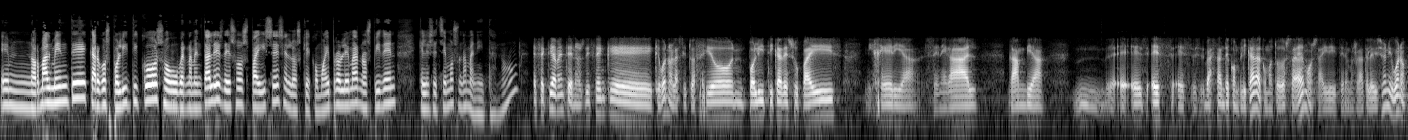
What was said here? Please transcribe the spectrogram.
em, normalmente cargos políticos o gubernamentales de esos países en los que, como hay problemas, nos piden que les echemos una manita, ¿no? Efectivamente, nos dicen que, que bueno, la situación política de su país, Nigeria, Senegal, Gambia, es, es, es, bastante complicada, como todos sabemos. Ahí tenemos la televisión. Y bueno,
